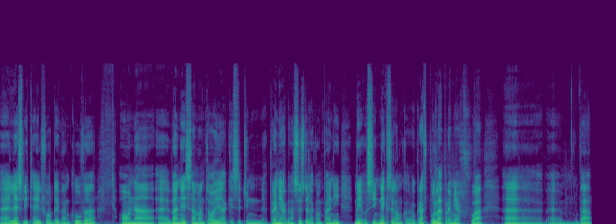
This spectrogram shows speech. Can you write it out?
Leslie Tailford de Vancouver, on a Vanessa Montoya, qui c'est une première danseuse de la compagnie, mais aussi une excellente chorégraphe. Pour la première fois, va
